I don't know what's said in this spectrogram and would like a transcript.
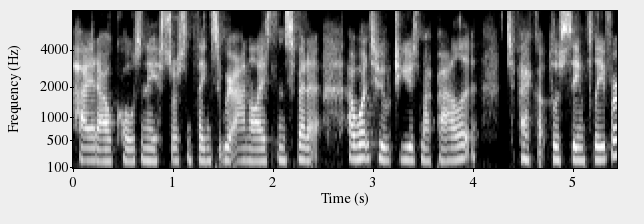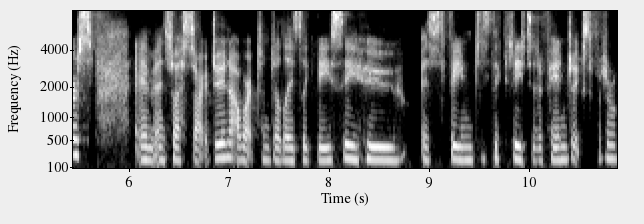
higher alcohols and esters and things that we're analysing in spirit, I want to be able to use my palate to pick up those same flavors. Um, and so I started doing it. I worked under Lesley Gracie, who is famed as the creator of Hendrick's for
